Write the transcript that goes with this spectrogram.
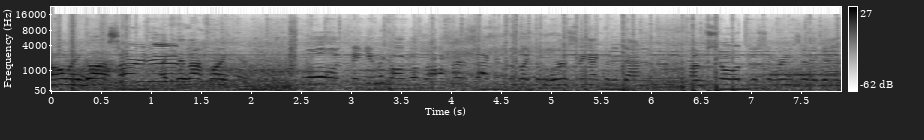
Oh my god! Sorry, dude. I cannot find him. Oh, taking the goggles off for a second was like the worst thing I could have done. I'm so disoriented again.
